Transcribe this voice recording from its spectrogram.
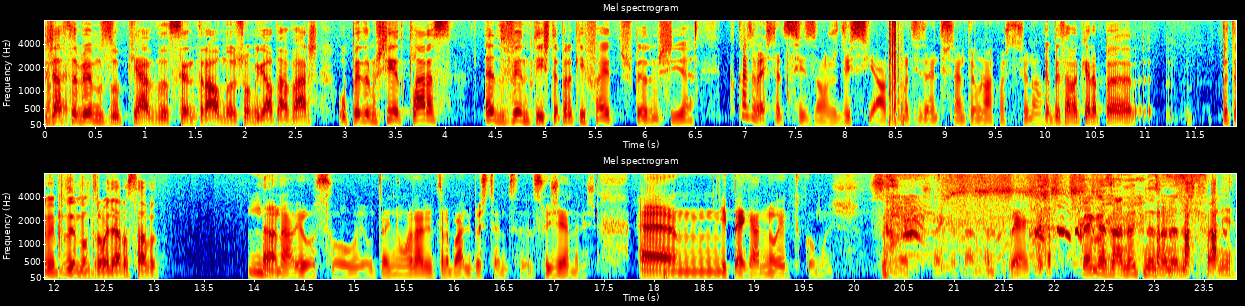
Já sabemos o que há de central no João Miguel Tavares. O Pedro Mexia declara-se adventista. Para que efeitos, Pedro Mexia? Por causa desta decisão judicial, que é uma decisão interessante do Tribunal Constitucional. Eu pensava que era para, para também poder não trabalhar ao sábado. Não, não, eu sou, eu tenho um horário de trabalho bastante sui generis. Ahm, e pego à noite como as senhoras. pego, Pegas à noite na zona da Estefânia?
